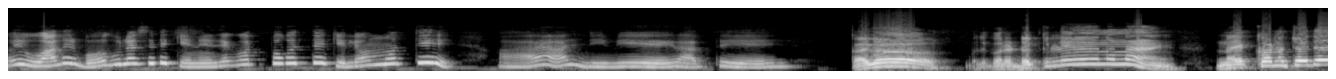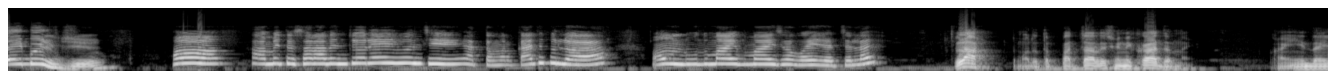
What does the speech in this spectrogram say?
ওই উয়াদের বউগুলোর সাথে কেনে যে গল্প করতে গেলাম মতি আর আজ দিবে রাতে। কই গো? বলে ঘরে ঢুকলে না নাই? না এখনও চলেই বলছি। হ্যাঁ আমি তো সারাদিন চড়েই বলছি। আর তোমার কাজগুলো অম উদমাই উদমাই সব হয়ে যাচ্ছে লাই। লা। তোমার তো পাঁচালে শুনে কাজ নাই। খাইয়ে দাই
